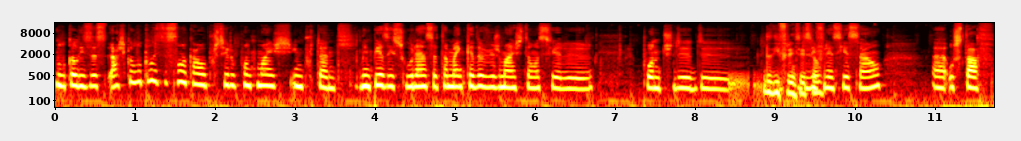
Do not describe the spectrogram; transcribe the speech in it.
localiza acho que a localização acaba por ser o ponto mais importante. Limpeza e segurança também cada vez mais estão a ser eh, pontos de, de, De diferenciação? de diferenciação. Ah, o staff.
